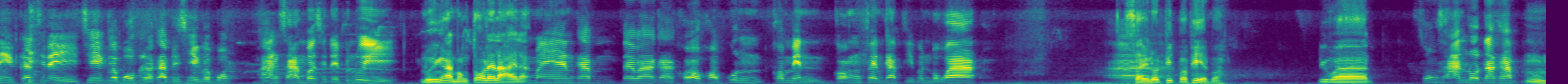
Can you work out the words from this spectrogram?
นี่ก็สิได้เช็คระบบแล้วครับเป็นเช็คระบบ หางสามบ่สิได้ไปลุยลุยงานหมองต่อหลายๆล่ะแมนครับ แต่ว่าก็ขอขอบคุณคอมเมนต์ของแฟนครับที่เพิ่นบอกว่าอ่าใส่รถผิดประเภทบ่หรือว่าสงสารรถนะครับ อืม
